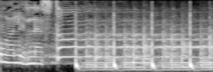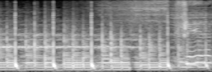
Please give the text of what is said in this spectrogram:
Lilla Fredag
